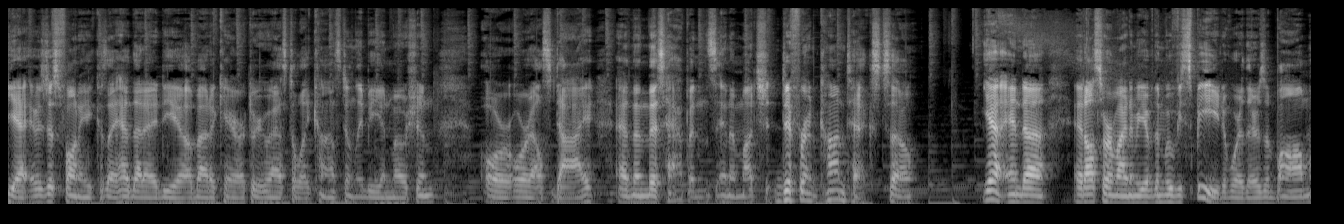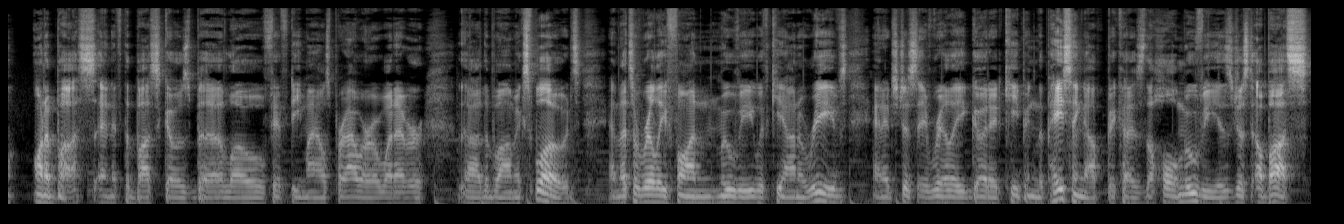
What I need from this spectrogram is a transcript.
yeah it was just funny because i had that idea about a character who has to like constantly be in motion or or else die and then this happens in a much different context so yeah, and uh, it also reminded me of the movie Speed, where there's a bomb on a bus, and if the bus goes below 50 miles per hour or whatever, uh, the bomb explodes. And that's a really fun movie with Keanu Reeves, and it's just really good at keeping the pacing up because the whole movie is just a bus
